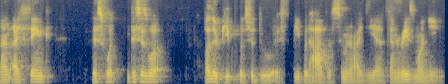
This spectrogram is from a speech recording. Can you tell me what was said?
And I think this what this is what other people should do if people have a similar idea, can raise money.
